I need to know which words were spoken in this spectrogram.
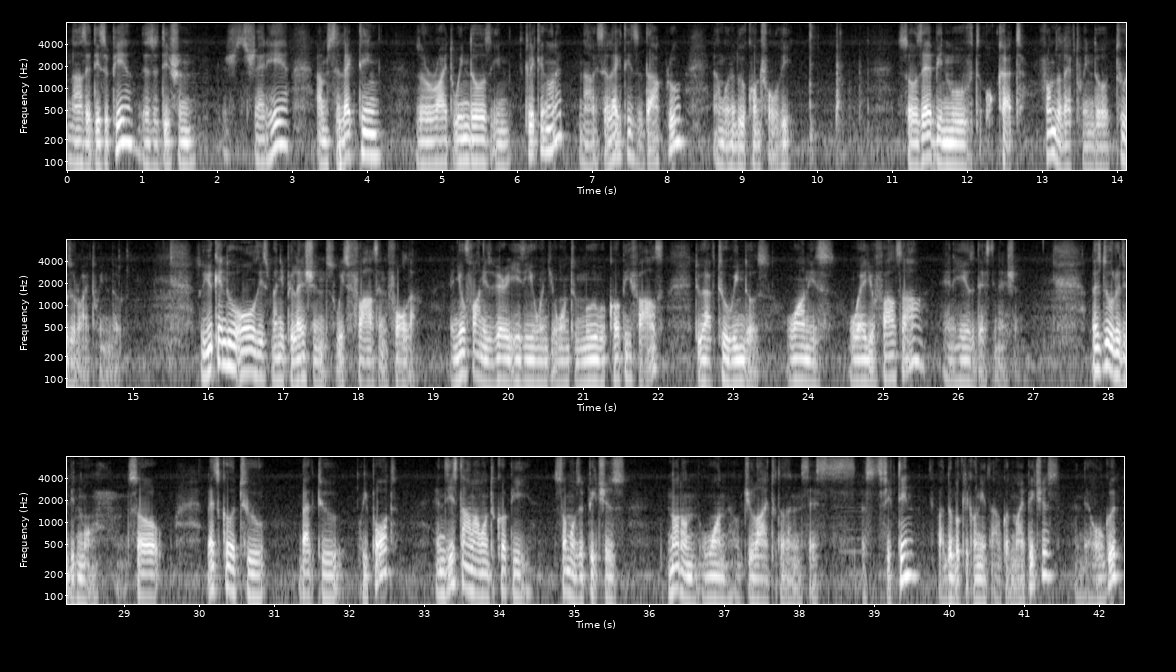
Now they disappear. There's a different shade here. I'm selecting the right windows in clicking on it. Now I selected the dark blue. I'm going to do Control V. So they've been moved or cut from the left window to the right window. So you can do all these manipulations with files and folder. And you'll find it's very easy when you want to move or copy files to have two windows. One is where your files are, and here's the destination. Let's do a little bit more. So let's go to back to report, and this time I want to copy some of the pictures not on 1 of July 2015. If I double click on it, I've got my pictures, and they're all good.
